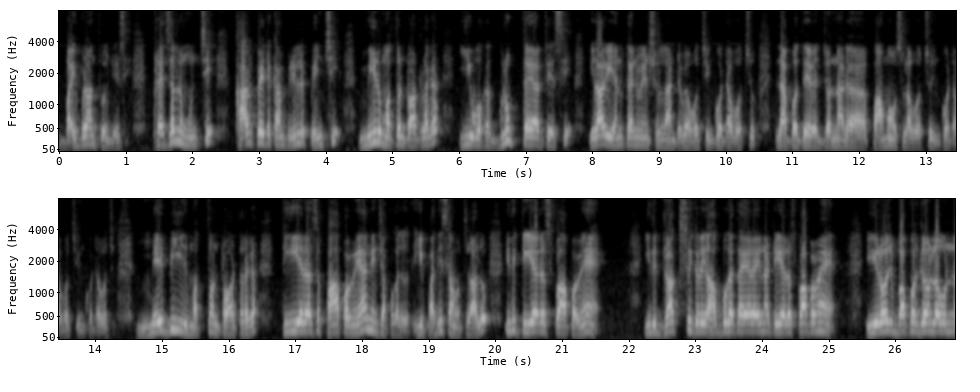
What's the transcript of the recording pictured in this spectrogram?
భయభ్రాంతులను చేసి ప్రజల్ని ముంచి కార్పొరేట్ కంపెనీలు పెంచి మీరు మొత్తం టోటల్గా ఈ ఒక గ్రూప్ తయారు చేసి ఇలాగ ఎన్కన్వెన్షన్ లాంటివి అవ్వచ్చు ఇంకోటి అవ్వచ్చు లేకపోతే జొన్నాడ ఫామ్ హౌస్లు అవ్వచ్చు ఇంకోటి అవ్వచ్చు ఇంకోటి అవ్వచ్చు. మేబీ ఇది మొత్తం టోటల్గా టీఆర్ఎస్ పాపమే అని నేను చెప్పగలుగుతాను ఈ పది సంవత్సరాలు ఇది టీఆర్ఎస్ పాపమే. ఇది డ్రగ్స్ ఇక్కడ హబ్బుగా తయారైన టీఆర్ఎస్ పాపమే. ఈరోజు బఫర్ జోన్లో ఉన్న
